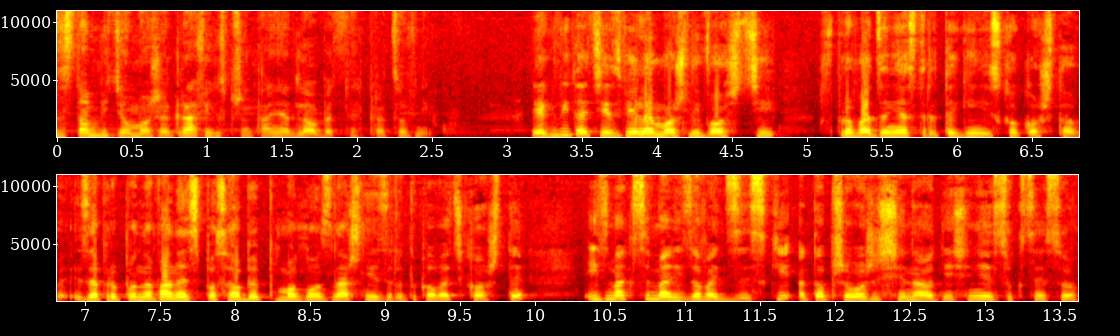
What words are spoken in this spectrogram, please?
Zastąpić ją może grafik sprzątania dla obecnych pracowników. Jak widać, jest wiele możliwości wprowadzenia strategii niskokosztowej. Zaproponowane sposoby pomogą znacznie zredukować koszty i zmaksymalizować zyski, a to przełoży się na odniesienie sukcesu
